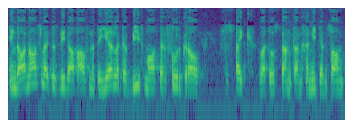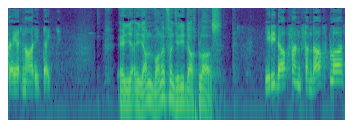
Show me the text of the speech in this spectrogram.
En daarna sluit ons die dag af met 'n heerlike Beefmaster voerkraal steak wat ons dan kan geniet en saam kuier na die tyd. En Jan, wanneer vind hierdie dag plaas? Hierdie dag vind vandag plaas,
